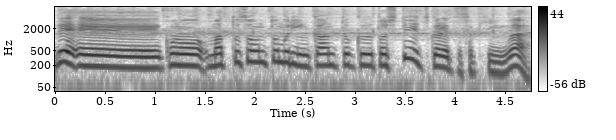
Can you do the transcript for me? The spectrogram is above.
で、えー、このマットソン・トムリン監督として作られた作品は、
